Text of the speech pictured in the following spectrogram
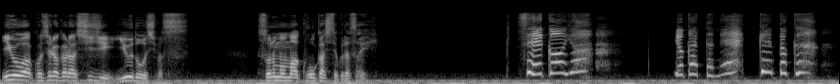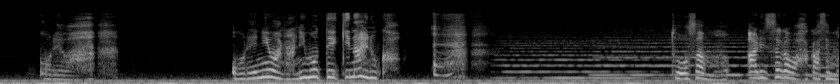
以後はこちらから指示誘導します。そのまま降下してください。成功よ。よかったねケント君。俺は俺には何もできないのか。父さんもアリス川博士も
